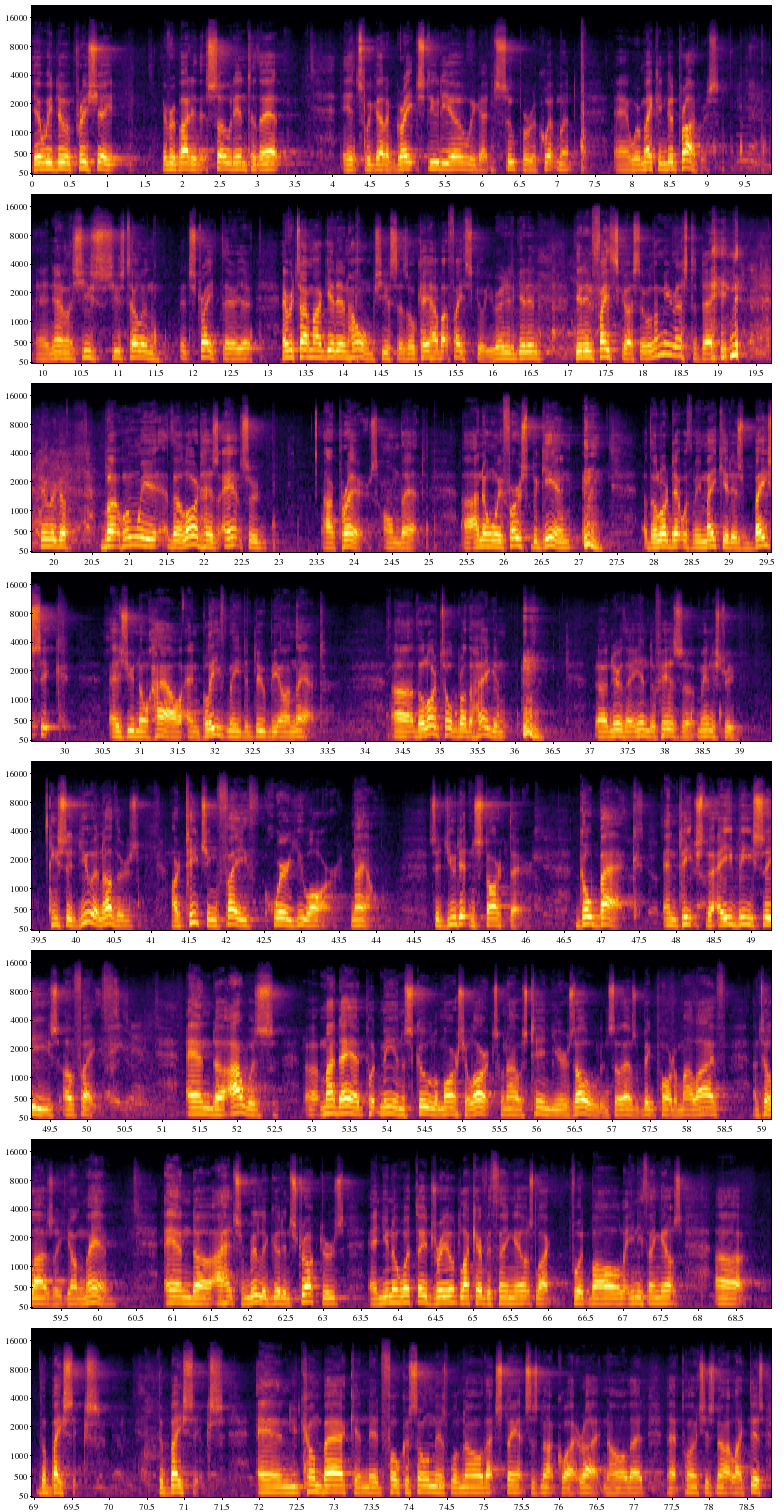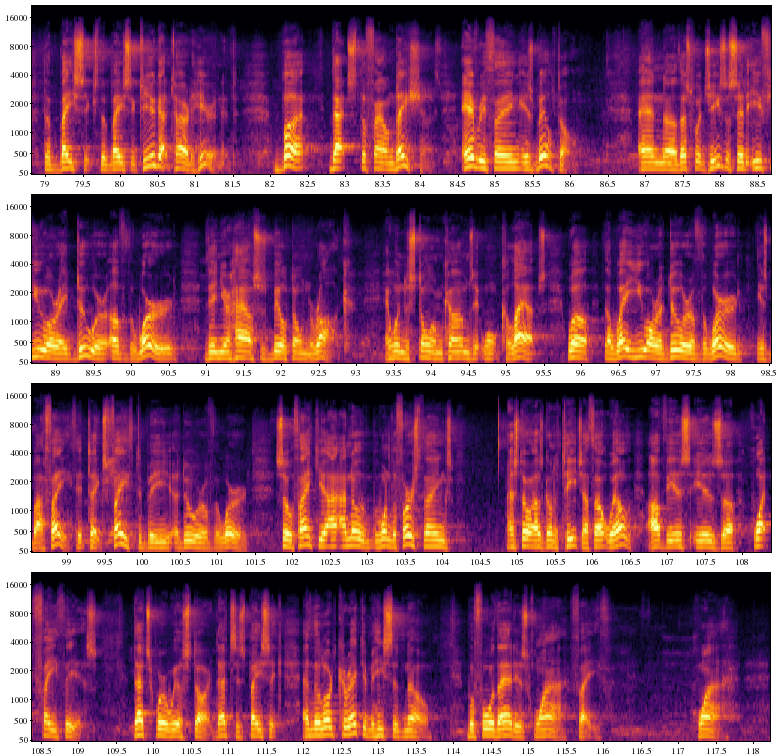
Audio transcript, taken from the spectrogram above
Yeah, we do appreciate everybody that sowed into that. It's we got a great studio, we got super equipment, and we're making good progress. And you know, she's she's telling it straight there. Every time I get in home, she says, "Okay, how about faith school? You ready to get in?" Get in faith. I said, well, let me rest today. Here we go. But when we, the Lord has answered our prayers on that. Uh, I know when we first begin, the Lord dealt with me, make it as basic as you know how, and believe me to do beyond that. Uh, the Lord told Brother Hagin uh, near the end of his uh, ministry, he said, You and others are teaching faith where you are now. He said, You didn't start there go back and teach the ABCs of faith. And uh, I was, uh, my dad put me in a school of martial arts when I was 10 years old, and so that was a big part of my life until I was a young man. And uh, I had some really good instructors, and you know what they drilled, like everything else, like football, anything else? Uh, the basics. The basics and you'd come back and they'd focus on this. Well, no, that stance is not quite right. No, that, that punch is not like this. The basics, the basics. Till you got tired of hearing it. But that's the foundation. Everything is built on. And uh, that's what Jesus said if you are a doer of the word, then your house is built on the rock. And when the storm comes, it won't collapse. Well, the way you are a doer of the word is by faith. It takes faith to be a doer of the word. So thank you. I, I know one of the first things I, started, I was going to teach, I thought, well, obvious is uh, what faith is. That's where we'll start. That's as basic. And the Lord corrected me. He said, no. Before that is why faith. Why?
